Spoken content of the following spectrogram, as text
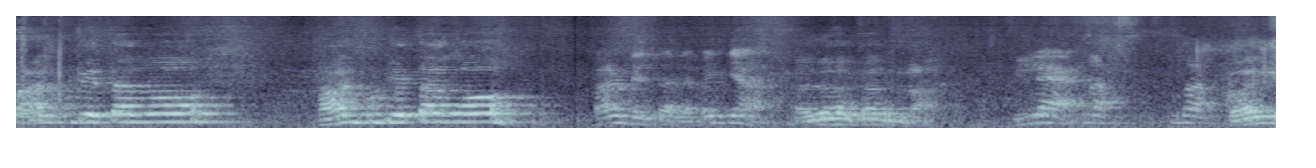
பால் குடி எத்தாங்கோ பால் குடி எத்தாங்கோ பையன் அதெல்லாம் தாங்கடா இல்ல பால் பால்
